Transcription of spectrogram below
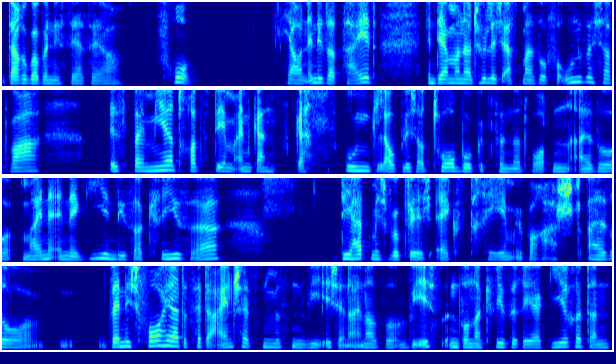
darüber bin ich sehr, sehr froh. Ja, und in dieser Zeit, in der man natürlich erstmal so verunsichert war, ist bei mir trotzdem ein ganz, ganz unglaublicher Turbo gezündet worden. Also meine Energie in dieser Krise, die hat mich wirklich extrem überrascht. Also wenn ich vorher das hätte einschätzen müssen, wie ich in einer so, wie ich in so einer Krise reagiere, dann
